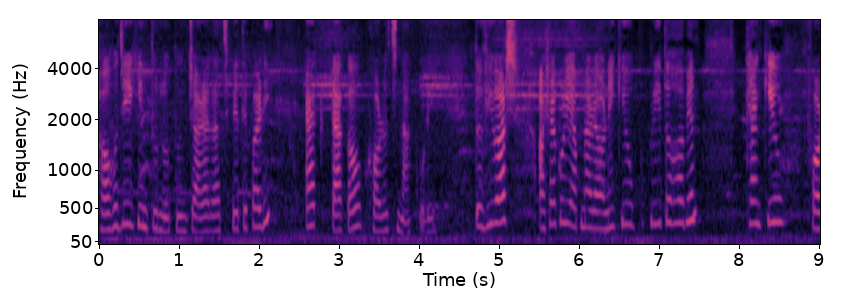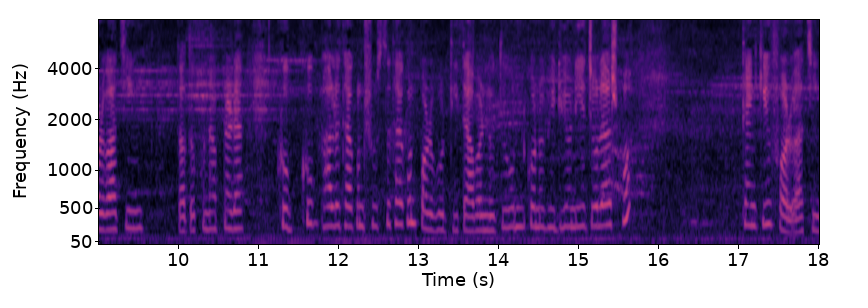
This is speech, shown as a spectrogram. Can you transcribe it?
সহজেই কিন্তু নতুন চারা গাছ পেতে পারি, এক টাকাও খরচ না করে। তো ভিউয়ার্স আশা করি আপনারা অনেকেই উপকৃত হবেন। থ্যাংক ইউ ফর ওয়াচিং ততক্ষণ আপনারা খুব খুব ভালো থাকুন, সুস্থ থাকুন। পরবর্তীতে আবার নতুন কোনো ভিডিও নিয়ে চলে আসব। থ্যাংক ইউ ফর ওয়াচিং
